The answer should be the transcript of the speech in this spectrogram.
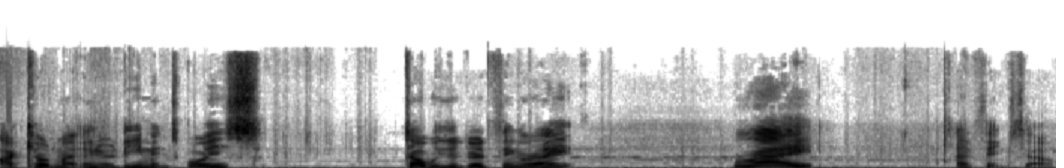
I killed my inner demons, boys. It's always a good thing, right? Right? I think so.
